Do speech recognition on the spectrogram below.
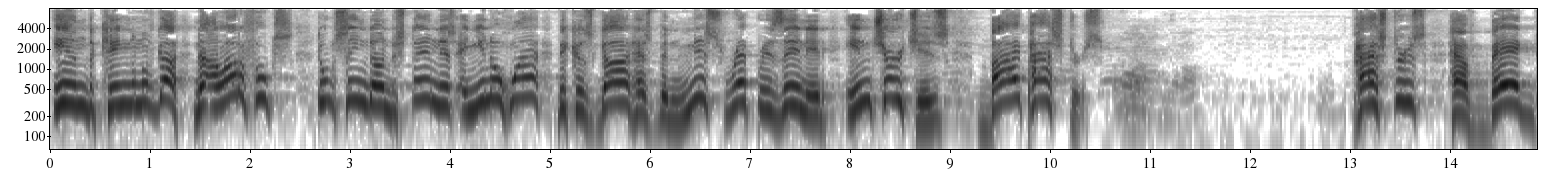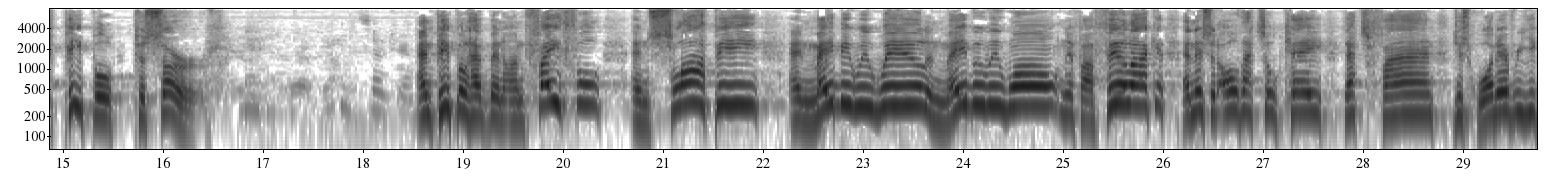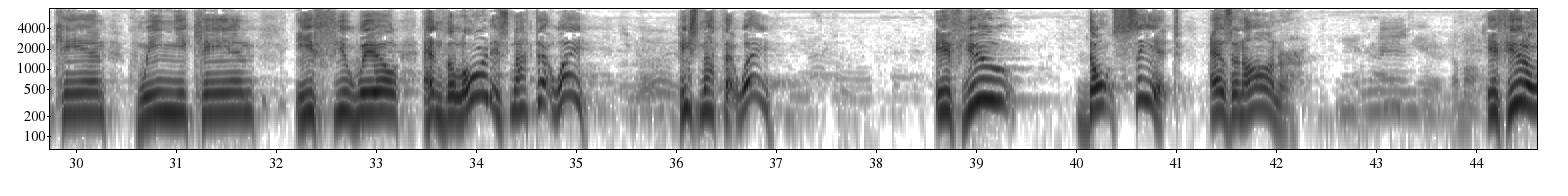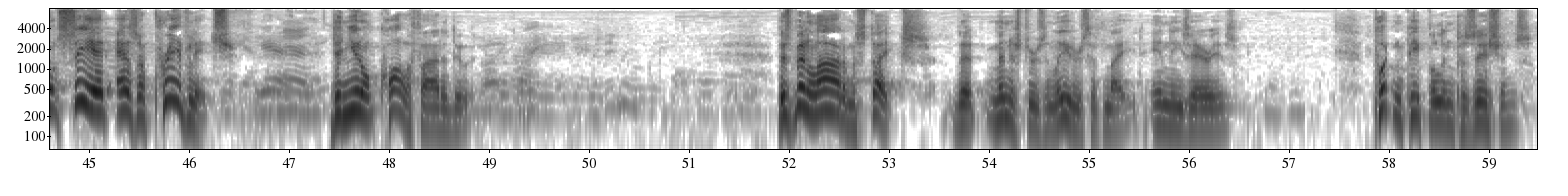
in the kingdom of God. Now, a lot of folks don't seem to understand this, and you know why? Because God has been misrepresented in churches by pastors. Pastors have begged people to serve. And people have been unfaithful and sloppy, and maybe we will, and maybe we won't, and if I feel like it. And they said, Oh, that's okay, that's fine, just whatever you can, when you can, if you will. And the Lord is not that way. He's not that way. If you don't see it as an honor, if you don't see it as a privilege, then you don't qualify to do it. There's been a lot of mistakes that ministers and leaders have made in these areas, putting people in positions,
